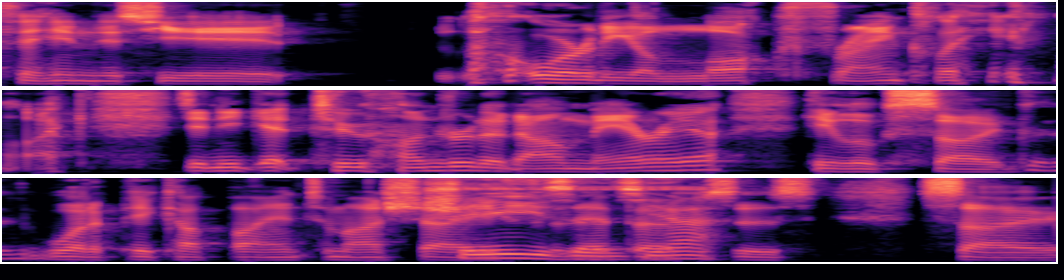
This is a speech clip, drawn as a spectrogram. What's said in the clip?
for him this year. Already a lock, frankly. like, didn't he get 200 at Almeria? He looks so good. What a pickup by Intermarché Jesus, for their purposes. Yeah. So,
